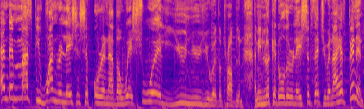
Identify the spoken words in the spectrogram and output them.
And there must be one relationship or another where surely you knew you were the problem. I mean, look at all the relationships that you and I have been in.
